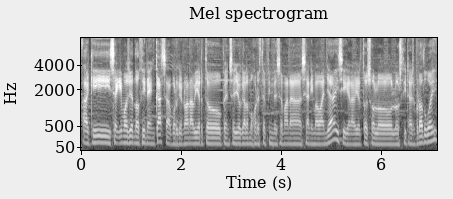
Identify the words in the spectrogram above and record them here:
Aquí seguimos viendo cine en casa porque no han abierto, pensé yo que a lo mejor este fin de semana se animaban ya y siguen abiertos solo los cines Broadway.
